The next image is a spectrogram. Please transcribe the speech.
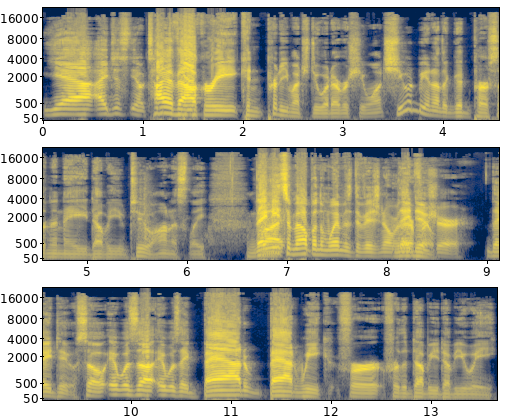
yeah, I just you know Taya Valkyrie can pretty much do whatever she wants. She would be another good person in AEW too. Honestly, They But- need some help in the women's division over They there do. for sure. they do. So it was a it was a bad bad week for for the WWE.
